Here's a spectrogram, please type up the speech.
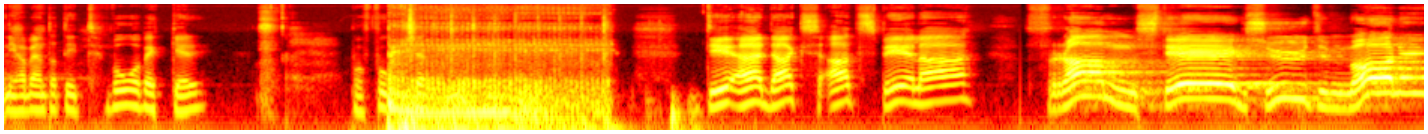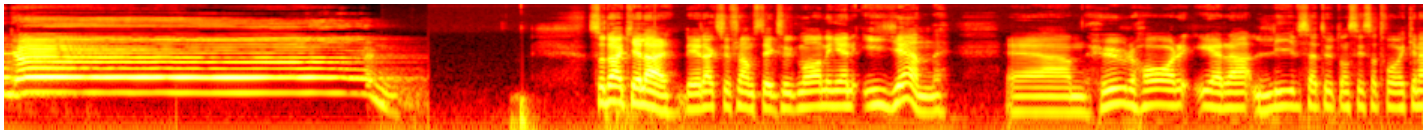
Ni har väntat i två veckor på fortsättning. Det är dags att spela Framstegsutmaningen! Sådär killar, det är dags för framstegsutmaningen igen. Eh, hur har era liv sett ut de sista två veckorna?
